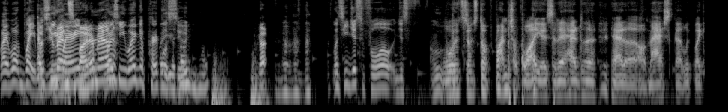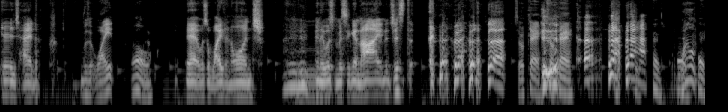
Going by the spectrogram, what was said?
Wait, what? Wait, was you he wearing? Spider-Man? Was he wearing a purple Wait, suit? from- huh? Was he just full? Just. Ooh. Well, it's just a bunch of wires, and it had a had a, a mask that looked like his head. Was it white? Oh. Yeah, it was a white and orange, and it was missing an eye, and it just. It's okay. It's okay. Hey, hey, Well, hey,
